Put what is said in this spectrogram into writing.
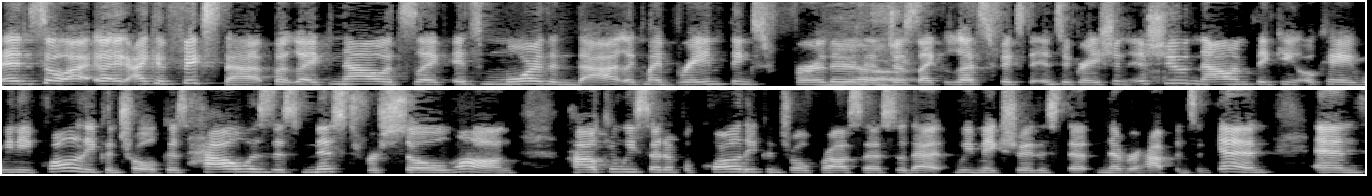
and so I, I I could fix that, but like now it's like it's more than that. Like my brain thinks further Yeah. than just like let's fix the integration issue. Now I'm thinking, okay, we need quality control because how was this missed for so long? How can we set up a quality control process so that we make sure this that never happens again? And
